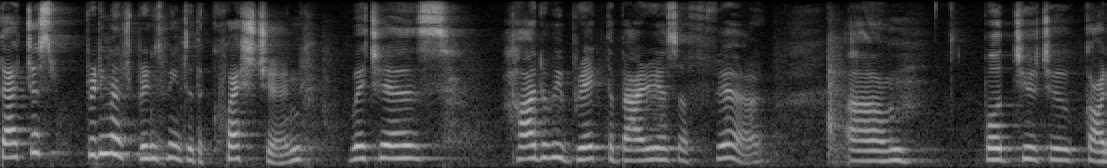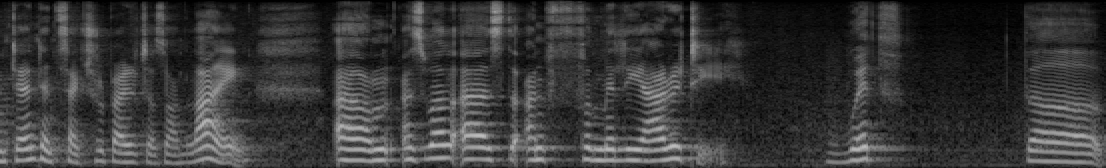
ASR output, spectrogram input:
that just pretty much brings me to the question, which is how do we break the barriers of fear, um, both due to content and sexual predators online? um, as well as the unfamiliarity with the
